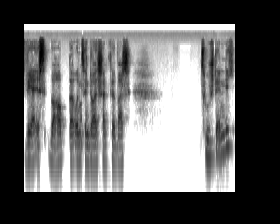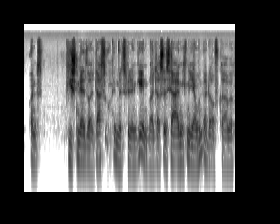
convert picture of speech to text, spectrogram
Wer ist überhaupt bei uns in Deutschland für was zuständig? Und wie schnell soll das um Himmels Willen gehen? Weil das ist ja eigentlich eine Jahrhundertaufgabe.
